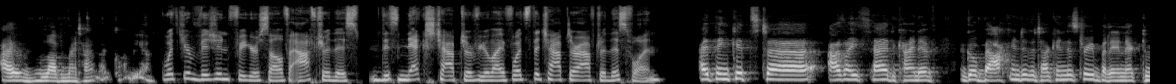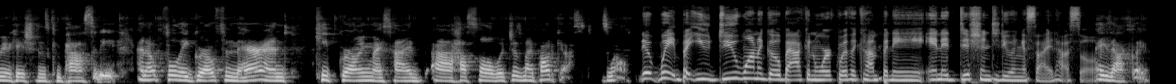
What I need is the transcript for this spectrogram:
I loved my time at Columbia. What's your vision for yourself after this this next chapter of your life? What's the chapter after this one? I think it's to, as I said, kind of go back into the tech industry, but in a communications capacity and hopefully grow from there and keep growing my side uh, hustle, which is my podcast as well. Wait, but you do want to go back and work with a company in addition to doing a side hustle? Exactly.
